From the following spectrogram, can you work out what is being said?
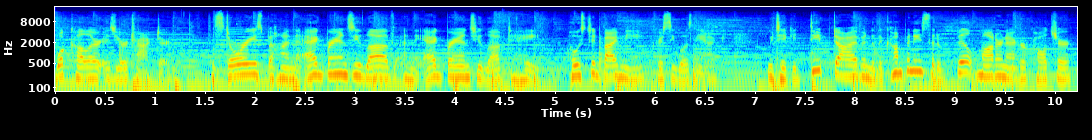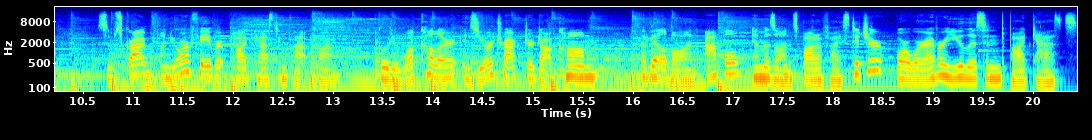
What Color is Your Tractor? The stories behind the ag brands you love and the ag brands you love to hate. Hosted by me, Chrissy Wozniak. We take a deep dive into the companies that have built modern agriculture Subscribe on your favorite podcasting platform. Go to whatcolorisyourtractor.com, available on Apple, Amazon, Spotify, Stitcher, or wherever you listen to podcasts.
